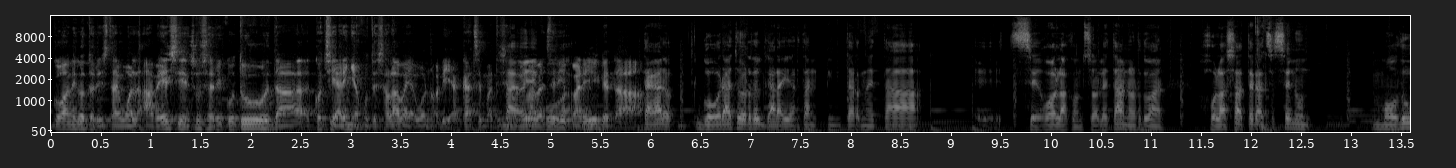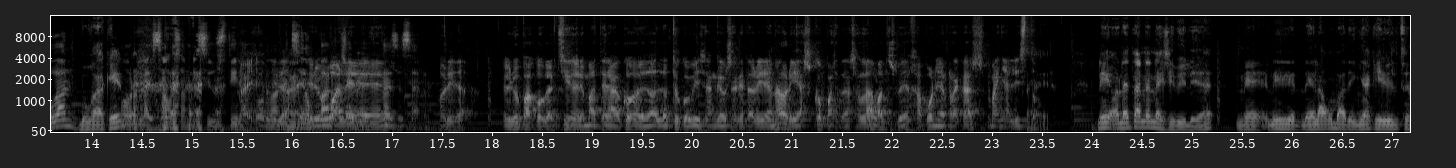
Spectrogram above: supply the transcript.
gogan diko turista, igual, ABS en zuzer ikutu eta kotxi harina jute zala, baina, bueno, hori, akatzen bat izan Bai, bai, parik, eta... Eta gero, gogoratu behar dut gara hartan interneta e, zegoela kontsoletan, orduan, jolasa ateratzen zenun moduan, Bugaken, horrela izan zen bizi guztira. Bai, orduan, ez zegoen partxe, eta ez ezer. Hori da. Europako bertxidoren baterako edo aldatuko bizan gauzak eta hori dena, hori asko pasatzen zala, bat ezbide japoniarrakaz, baina listo. Bai. ni honetan nena izibili, eh? Ne, ni, ne lagun bat inaki biltze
